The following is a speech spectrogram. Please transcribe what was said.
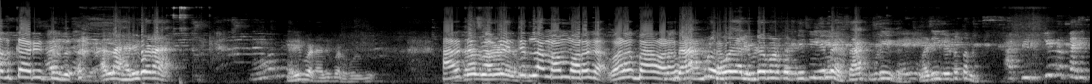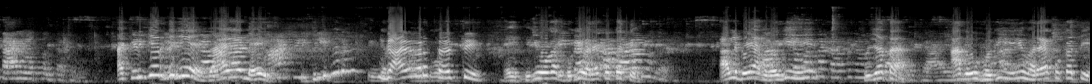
ಅದಕ್ಕೆ ಅರಿತದು ಅಲ್ಲ ಹರಿಬೇಡ. ಹರಿಬೇಡ ಹರಿಬೇಡ ಹೋಗಿ. ಅದಕ್ಕೆ ಸುಮ್ಮನೆ ನಿಂತಿದ್ಲ ಮಮ್ಮ ಹೊರಗ. ಒಳಗ ಬಾ ಒಳಗ ಹೋಗಿ ಅಲ್ಲಿ ವಿಡಿಯೋ ಮಾಡ್ಕೊತ ನಿಂತಿಲ್ಲ ಸಾಕು ಬಿಡಿ. ಮಡಿ ಮಡಿಗೆ ಆ ಕಿಟಕಿನ ಆ ಕಿಟಕಿ ಆಡ್ಲಿ ಗಾಳಿ ಬರುತ್ತೆ ಅತ್ತಿ. ಏಯ್ ಹೋಗಿ ಹೋಗತಿ ಅಲ್ಲಿ ಬೇ ಅದು ಹೊಗಿ ಸುಜಾತ ಅದು ಹೊಗಿ ಹೊರ್ಯಾಕ್ ಹೋಗತಿ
